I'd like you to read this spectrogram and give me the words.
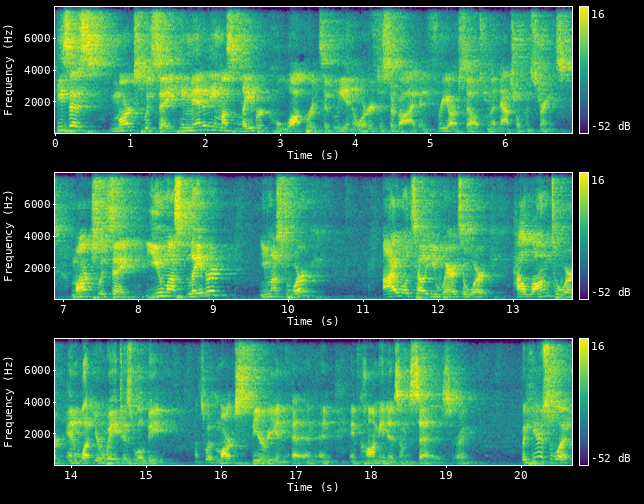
He says, Marx would say, humanity must labor cooperatively in order to survive and free ourselves from the natural constraints. Marx would say, you must labor, you must work. I will tell you where to work, how long to work, and what your wages will be. That's what Marx's theory and, and, and, and communism says, right? But here's what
